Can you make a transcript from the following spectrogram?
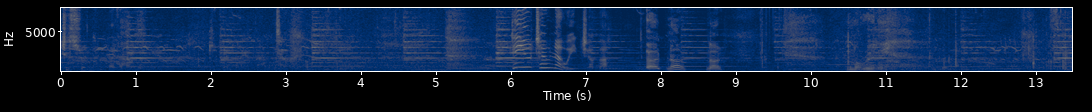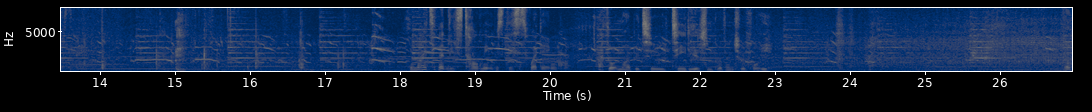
Just remember that. Keep an eye on that. Do you two know each other? Uh, no, no. Not really. You might have at least told me it was this wedding. I thought it might be too tedious and provincial for you. Oh,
